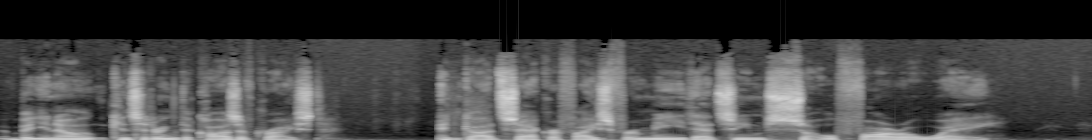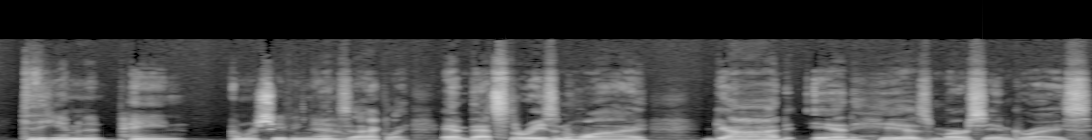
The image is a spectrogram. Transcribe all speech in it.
But you know, considering the cause of Christ, and God's sacrifice for me, that seems so far away to the imminent pain I'm receiving now. Exactly. And that's the reason why God, in His mercy and grace,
